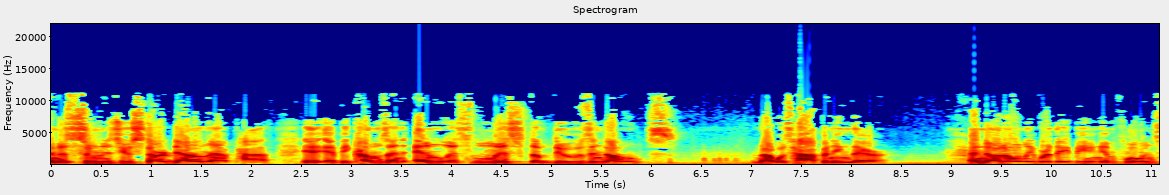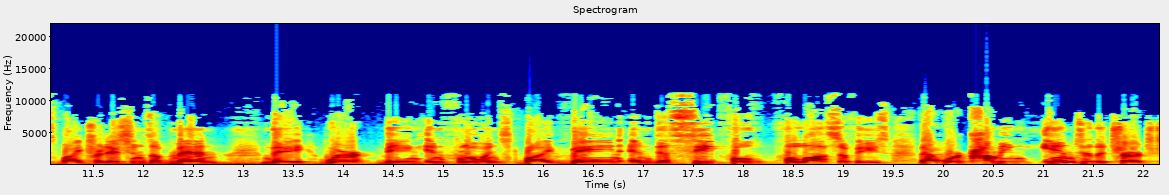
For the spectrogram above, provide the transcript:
And as soon as you start down that path, it, it, becomes an endless list of do's and don'ts. And that was happening there. And not only were they being influenced by traditions of men, they were being influenced by vain and deceitful philosophies that were coming into the church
